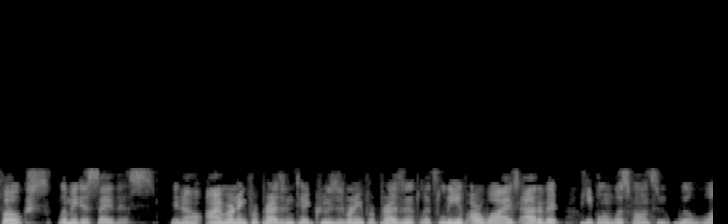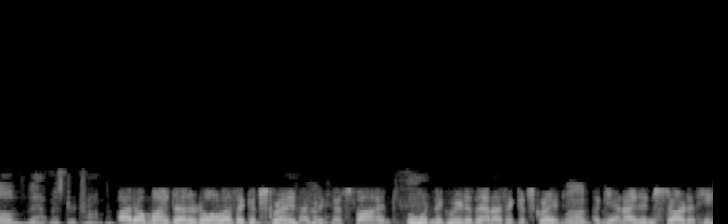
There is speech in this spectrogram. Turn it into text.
folks, let me just say this. You know, I'm running for president. Ted Cruz is running for president. Let's leave our wives out of it. People in Wisconsin will love that, Mr. Trump. I don't mind that at all. I think it's great. I think that's fine. Who wouldn't agree to that? I think it's great. Well, Again, I didn't start it. He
